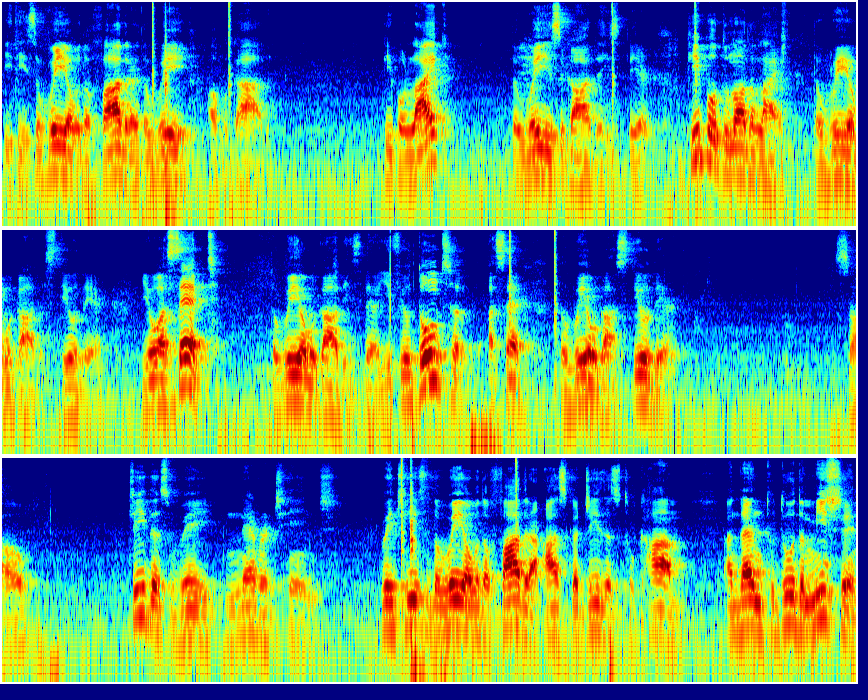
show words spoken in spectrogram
it is the way of the Father, the way of God. People like, the way is God is there. People do not like, the way of God is still there. You accept, the way of God is there. If you don't accept, the way of God is still there. So, Jesus' way never change, which is the way of the Father ask Jesus to come and then to do the mission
